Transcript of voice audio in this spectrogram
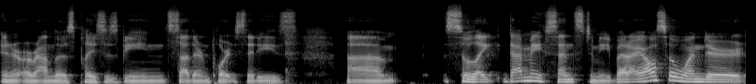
and around those places being southern port cities. Um, so like that makes sense to me, but I also wonder,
